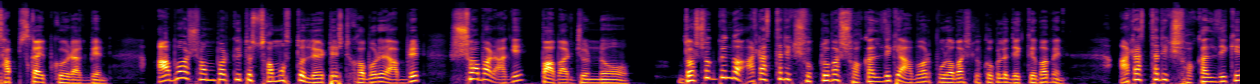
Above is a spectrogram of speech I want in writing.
সাবস্ক্রাইব করে রাখবেন। আবহাওয়া সম্পর্কিত সমস্ত লেটেস্ট খবরের আপডেট সবার আগে পাবার জন্য। দর্শকবৃন্দ, আঠাশ তারিখ শুক্রবার সকাল দিকে আবহাওয়ার পূর্বাভাস লক্ষ্য করলে দেখতে পাবেন, আঠাশ তারিখ সকাল দিকে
